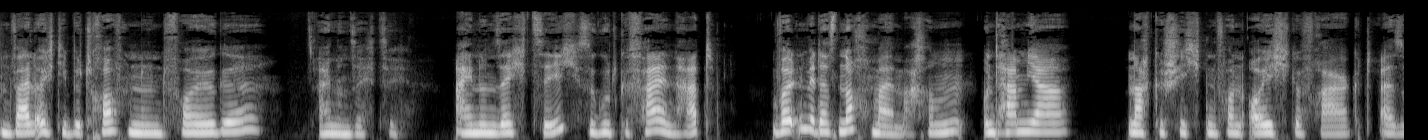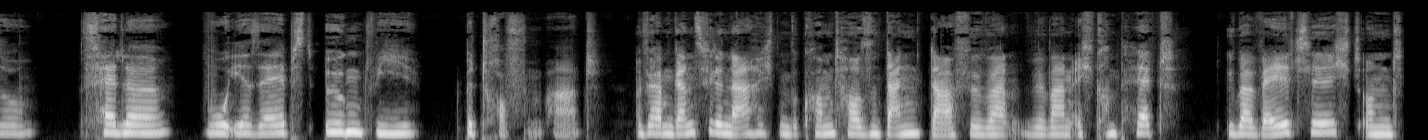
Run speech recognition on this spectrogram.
Und weil euch die betroffenen Folge 61. 61 so gut gefallen hat, wollten wir das nochmal machen und haben ja nach Geschichten von euch gefragt. Also Fälle, wo ihr selbst irgendwie betroffen wart. Und wir haben ganz viele Nachrichten bekommen. Tausend Dank dafür. Wir waren echt komplett überwältigt und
